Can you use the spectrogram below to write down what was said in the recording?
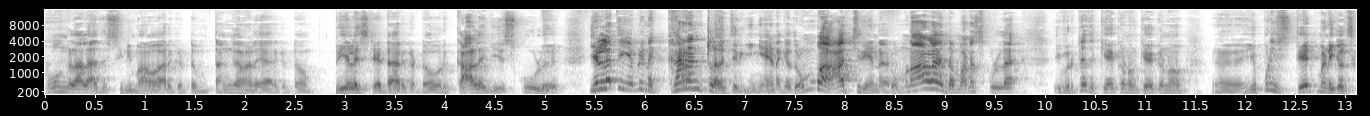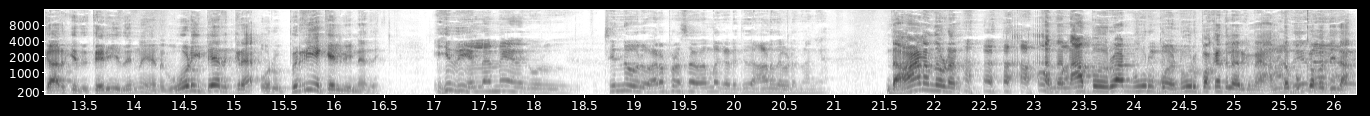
உங்களால் அது சினிமாவாக இருக்கட்டும் தங்க வேலையாக இருக்கட்டும் ரியல் எஸ்டேட்டாக இருக்கட்டும் ஒரு காலேஜ் ஸ்கூலு எல்லாத்தையும் எப்படி நான் கரண்ட்டில் வச்சுருக்கீங்க. எனக்கு அது ரொம்ப ஆச்சரியம். என்ன ரொம்ப நாளாக இந்த மனசுக்குள்ளே இவர்கிட்ட இதை கேட்கணும் கேட்கணும். எப்படி ஸ்டேட் மெடிக்கல்ஸ்காருக்கு இது தெரியுதுன்னு எனக்கு ஓடிக்கிட்டே இருக்கிற ஒரு பெரிய கேள்வி என்னது இது? எல்லாமே எனக்கு ஒரு சின்ன ஒரு வரப்பிரசாதமாக கிடைக்குது ஆனந்த விடம் தாங்க. இந்த ஆனந்தோடன் அந்த நாற்பது ரூபா நூறு நூறு பக்கத்தில் இருக்குமே அந்த புக்கை பற்றி தான்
